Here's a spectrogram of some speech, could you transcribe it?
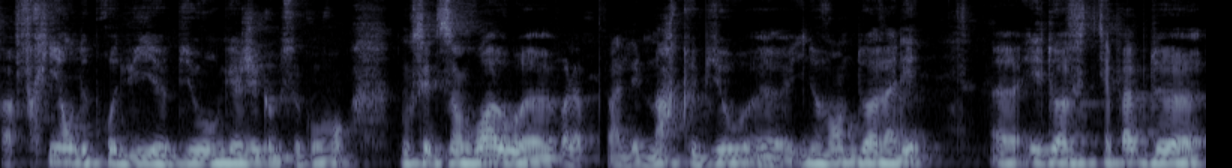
enfin, de produits bio engagés comme ceux qu'on vend. Donc c'est des endroits où voilà, les marques bio innovantes doivent aller et doivent être capables de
